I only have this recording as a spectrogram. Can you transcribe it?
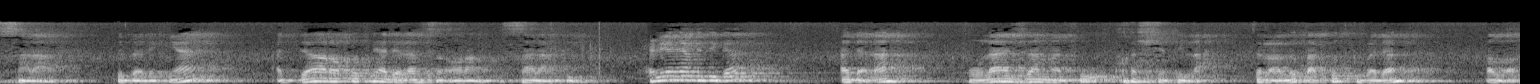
salaf. Sebaliknya ada rokutni adalah seorang salafi. Hal yang ketiga adalah mulazamatu khasyatillah. Selalu takut kepada Allah.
